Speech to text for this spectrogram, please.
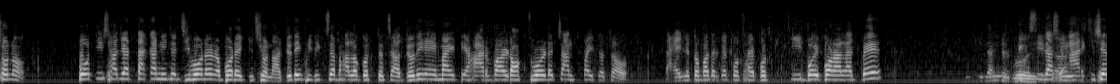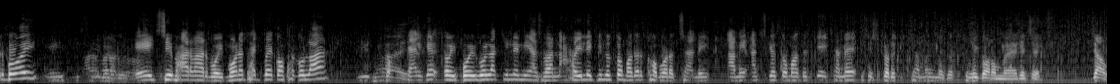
শোনো পঁচিশ হাজার টাকা নিজের জীবনের উপরে কিছু না। যদি ফিজিক্সে ভালো করতে চাও যদি এমআইটি হার্ভার্ড অক্সফোর্ডে চান্স পাইতে চাও তাইলে তোমাদেরকে কোথায় কি বই পড়া লাগবে? আর কিসের বই? এইচসি ভার্মার বই। মনে থাকবে কথাগুলা? কালকে ওই বইগুলা কিনে নিয়ে আসবা। না হইলে কিন্তু তোমাদের খবর আছে। আমি আমি আজকে তোমাদেরকে এখানে শেষ করে দিচ্ছি। আমার মেজাজ খুবই গরম হয়ে গেছে। যাও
